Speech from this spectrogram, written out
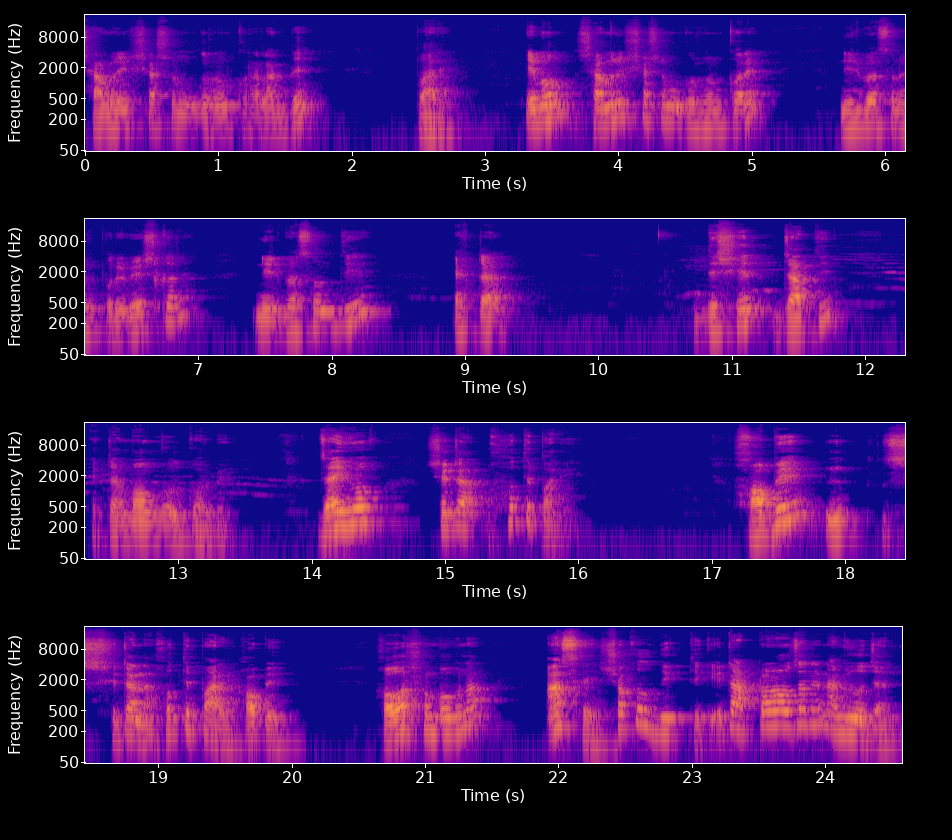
সামরিক শাসন গ্রহণ করা লাগতে পারে এবং সামরিক শাসন গ্রহণ করে নির্বাচনের পরিবেশ করে নির্বাচন দিয়ে একটা দেশের জাতির একটা মঙ্গল করবে। যাই হোক, সেটা হতে পারে। হবে, সেটা না, হতে পারে, হবে। হওয়ার সম্ভাবনা আছে সকল দিক থেকে। এটা আপনারাও জানেন, আমিও জানি।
